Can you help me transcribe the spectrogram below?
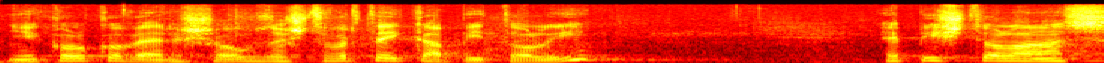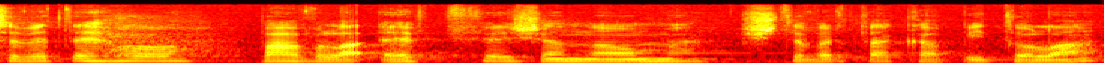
niekoľko veršov zo 4. kapitoly. Epištola svätého Pavla Efežanom, 4. kapitola,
